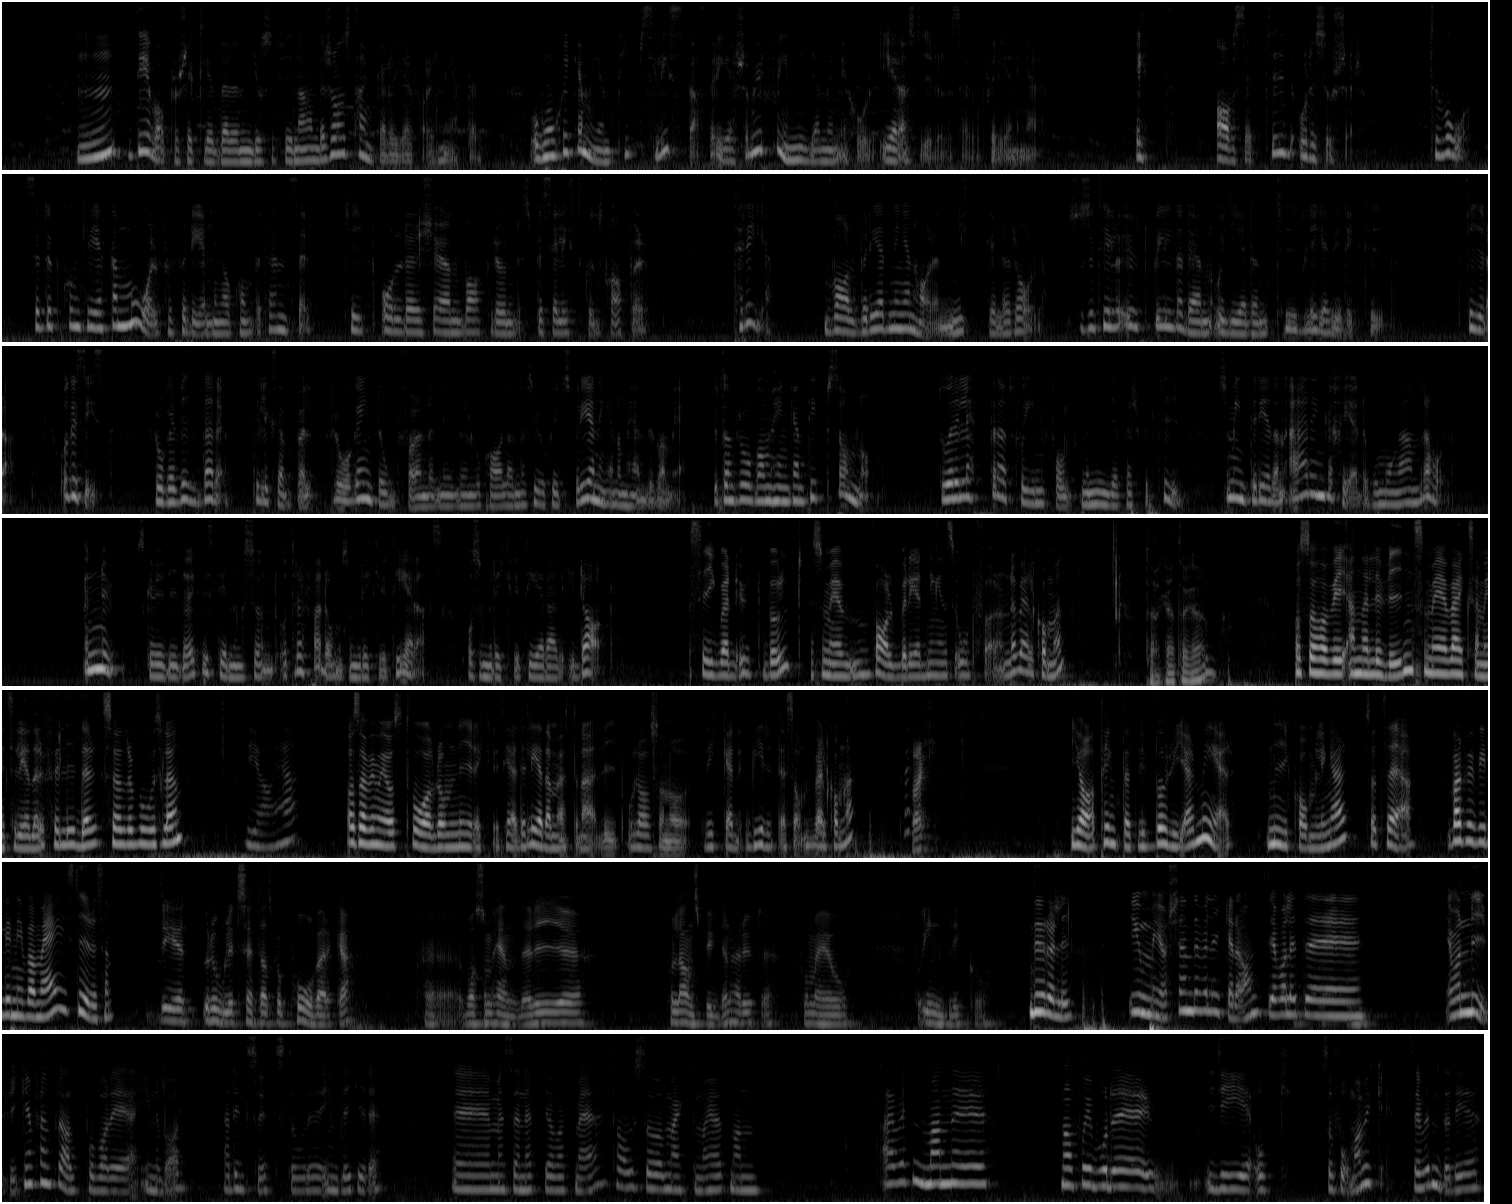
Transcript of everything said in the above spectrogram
mm, det var projektledaren Josefina Anderssons tankar och erfarenheter. Och hon skickar med en tipslista för er som vill få in nya människor i era styrelser och föreningar. 1. Avsätt tid och resurser. 2. Sätt upp konkreta mål för fördelning av kompetenser, typ ålder, kön, bakgrund, specialistkunskaper. 3. Valberedningen har en nyckelroll, så se till att utbilda den och ge den tydliga direktiv. 4. Och till sist, fråga vidare till exempel, fråga inte ordföranden i den lokala naturskyddsföreningen om hen vill vara med, utan fråga om hen kan tipsa om någon. Då är det lättare att få in folk med nya perspektiv som inte redan är engagerade på många andra håll. Men nu ska vi vidare till Stenungsund och träffa de som rekryterats och som rekryterar idag. Sigvard Utbult som är valberedningens ordförande, välkommen. Tackar, tackar. Och så har vi Anna Levin som är verksamhetsledare för Lider södra Bohuslän. Ja, ja. Och så har vi med oss två av de nyrekryterade ledamöterna, Liv Olausson och Rickard Wirdesson. Välkomna! Tack. Tack! Jag tänkte att vi börjar med er, nykomlingar så att säga. Varför ville ni vara med i styrelsen? Det är ett roligt sätt att få påverka eh, vad som händer i, eh, på landsbygden här ute. Få med och få inblick. Och... Du då Liv? Jo men jag kände väl likadant. Jag var lite Jag var nyfiken framförallt på vad det innebar. Jag hade inte så jättestor inblick i det. Eh, men sen efter jag varit med ett tag så märkte man ju att man Jag vet inte, man eh, Man får ju både ge och så får man mycket. Så jag vet inte, det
